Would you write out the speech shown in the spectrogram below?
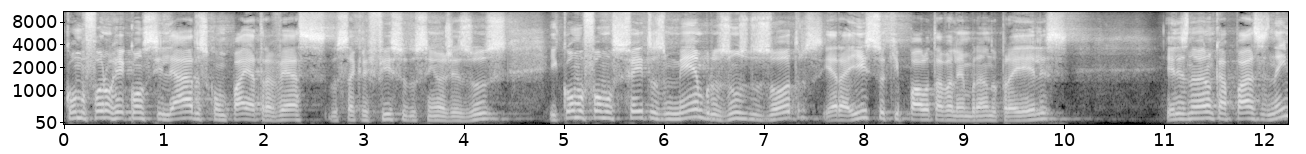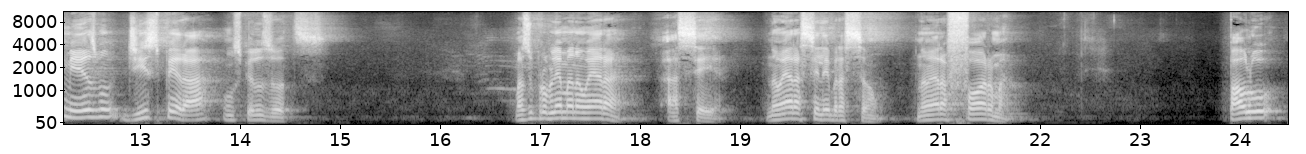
como foram reconciliados com o Pai através do sacrifício do Senhor Jesus e como fomos feitos membros uns dos outros, e era isso que Paulo estava lembrando para eles, eles não eram capazes nem mesmo de esperar uns pelos outros. Mas o problema não era a ceia, não era a celebração, não era a forma. Paulo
